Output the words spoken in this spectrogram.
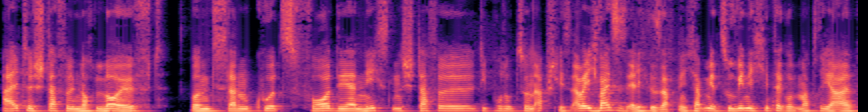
alte Staffel noch läuft und dann kurz vor der nächsten Staffel die Produktion abschließt. Aber ich weiß es ehrlich gesagt nicht. Ich habe mir zu wenig Hintergrundmaterial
